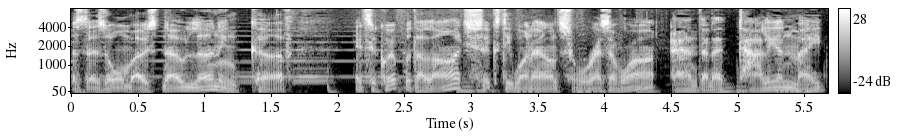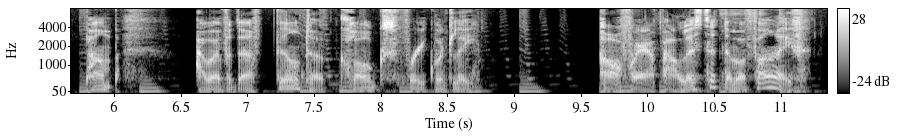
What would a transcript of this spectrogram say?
as there's almost no learning curve. It's equipped with a large 61-ounce reservoir and an Italian-made pump. However, the filter clogs frequently. Halfway up our list at number 5.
